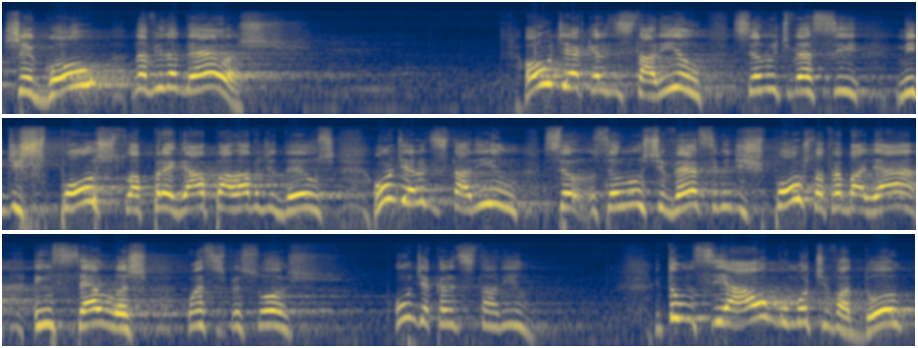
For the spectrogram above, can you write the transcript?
chegou na vida delas. Onde é que eles estariam se eu não tivesse me disposto a pregar a palavra de Deus? Onde eles estariam se eu, se eu não estivesse me disposto a trabalhar em células com essas pessoas? Onde é que eles estariam? Então, se há algo motivador,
